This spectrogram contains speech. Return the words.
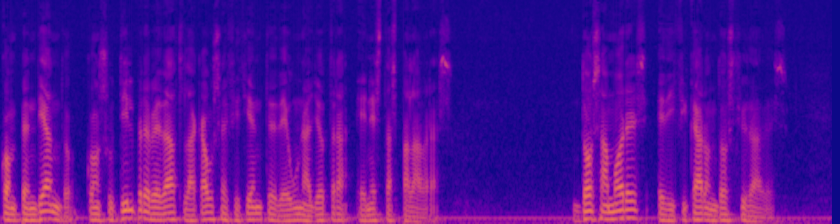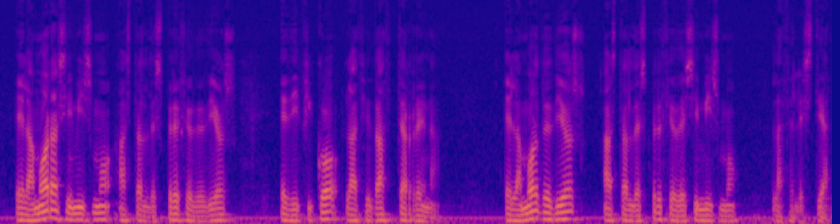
compendiando con sutil brevedad la causa eficiente de una y otra en estas palabras. Dos amores edificaron dos ciudades. El amor a sí mismo hasta el desprecio de Dios edificó la ciudad terrena. El amor de Dios hasta el desprecio de sí mismo, la celestial.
